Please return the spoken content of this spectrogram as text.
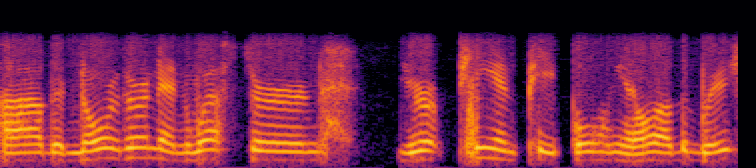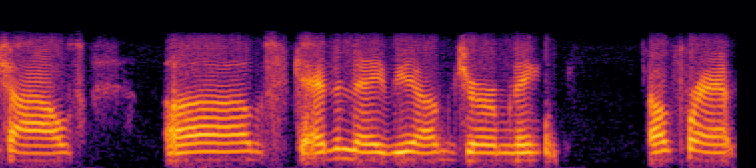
uh, the northern and western European people, you know, of the British Isles, of Scandinavia, of Germany, of France,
